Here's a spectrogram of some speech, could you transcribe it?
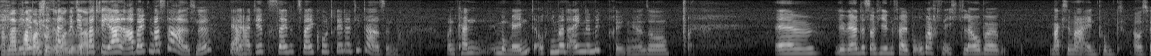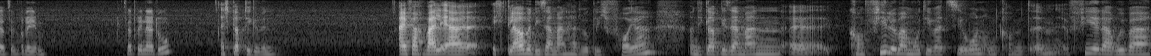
Hat mein nee, Papa schon immer halt mit gesagt. dem Material arbeiten, was da ist, ne? Ja. Er hat jetzt seine zwei Co-Trainer, die da sind. Und kann im Moment auch niemand eigenen mitbringen. Also, äh, wir werden es auf jeden Fall beobachten. Ich glaube, maximal ein Punkt auswärts in Bremen. Sabrina, du? Ich glaube, die gewinnen. Einfach weil er, ich glaube, dieser Mann hat wirklich Feuer. Und ich glaube, dieser Mann äh, kommt viel über Motivation und kommt ähm, viel darüber,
